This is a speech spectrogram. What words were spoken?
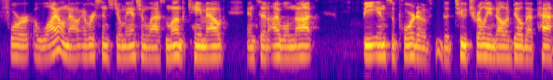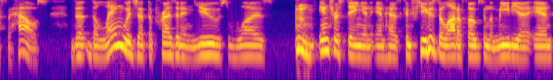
for a while now, ever since Joe Manchin last month came out and said, I will not be in support of the $2 trillion bill that passed the House the the language that the president used was interesting and, and has confused a lot of folks in the media and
